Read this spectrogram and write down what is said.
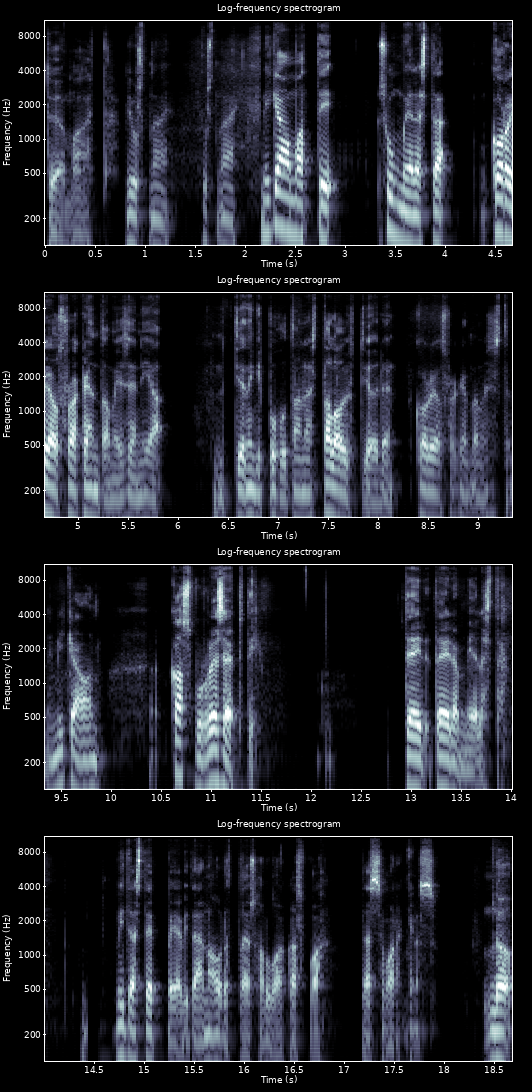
työmaa. Että... Just näin, just näin. Mikä on Matti sun mielestä korjausrakentamisen ja nyt tietenkin puhutaan näistä taloyhtiöiden korjausrakentamisesta, niin mikä on kasvuresepti te, teidän mielestä? Mitä steppejä pitää noudattaa, jos haluaa kasvaa tässä markkinassa? No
